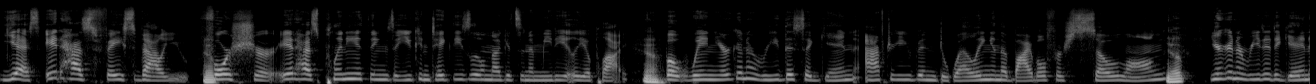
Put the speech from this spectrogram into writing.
yes it has face value Yep. for sure it has plenty of things that you can take these little nuggets and immediately apply Yeah. but when you're gonna read this again after you've been dwelling in the bible for so long Yep. you're gonna read it again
